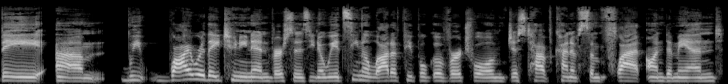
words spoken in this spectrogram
they um, we why were they tuning in versus you know we had seen a lot of people go virtual and just have kind of some flat on demand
